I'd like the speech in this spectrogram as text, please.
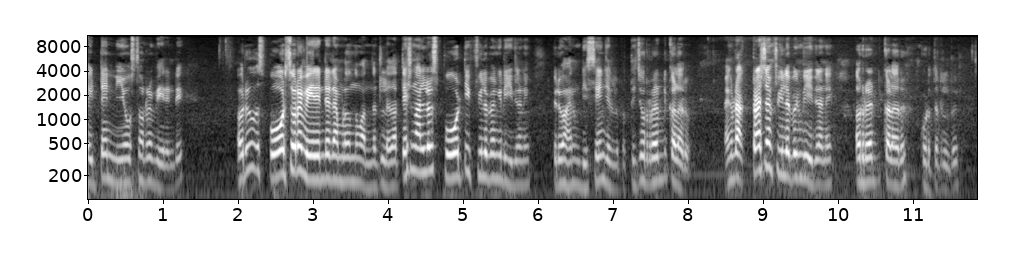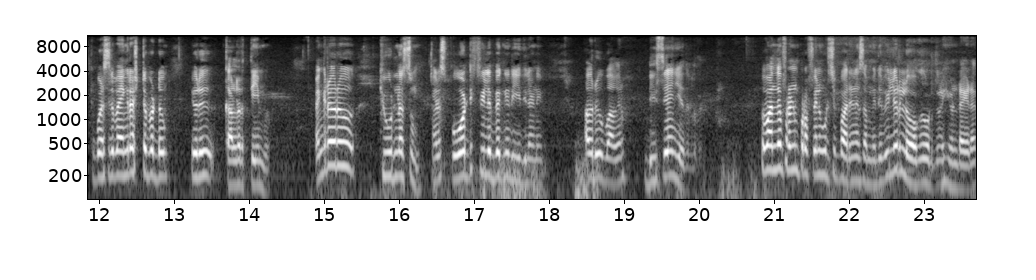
ഐ ടെൻ ന്യൂസ് എന്ന് പറഞ്ഞ വേരിയന്റ് ഒരു സ്പോർട്സ് പറയുന്ന വേരിയന്റ് നമ്മളൊന്ന് വന്നിട്ടുള്ളത്. അത്യാവശ്യം നല്ലൊരു സ്പോർട്ടി ഫീൽ ഭയങ്കര രീതിയിലാണ് ഒരു വാഹനം ഡിസൈൻ ചെയ്തിട്ടുള്ളത്. പ്രത്യേകിച്ച് റെഡ് കളറും ഭയങ്കര അട്രാക്ഷൻ ഫീൽ ഭയങ്കര രീതിയിലാണ് ഒരു റെഡ് കളർ കൊടുത്തിട്ടുള്ളത്. പേഴ്സണലി ഭയങ്കര ഇഷ്ടപ്പെട്ടു ഈ ഒരു കളർ തീം ഭയങ്കര ഒരു ക്യൂട്ട്നെസ്സും ഒരു സ്പോർട്ടി ഫീൽ ഭയങ്കര രീതിയിലാണ് ആ ഒരു ഭാഗം ഡിസൈൻ ചെയ്തിട്ടുള്ളത്. ഇപ്പോൾ വന്ന ഫ്രണ്ട് പ്രൊഫൈലിനെ കുറിച്ച് പറയുന്ന സമയത്ത് വലിയൊരു ലോഗോ കൊടുത്തിട്ടുണ്ട് ഹ്യുണ്ടായിയുടെ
